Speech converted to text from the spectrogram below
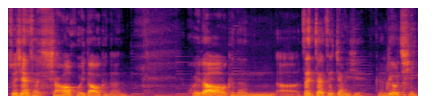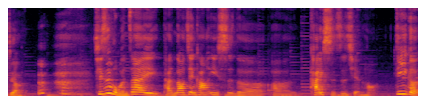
所以现在才想要回到可能回到可能呃再再再降一些，可能六七这样。其实我们在谈到健康意识的呃开始之前哈，第一个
